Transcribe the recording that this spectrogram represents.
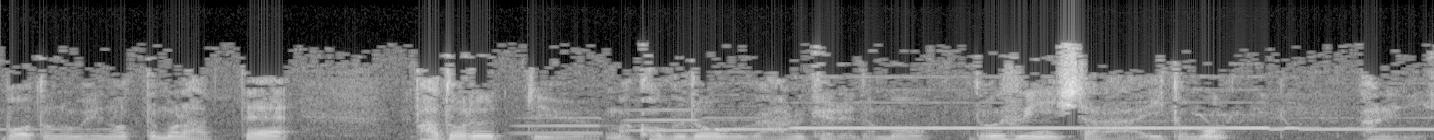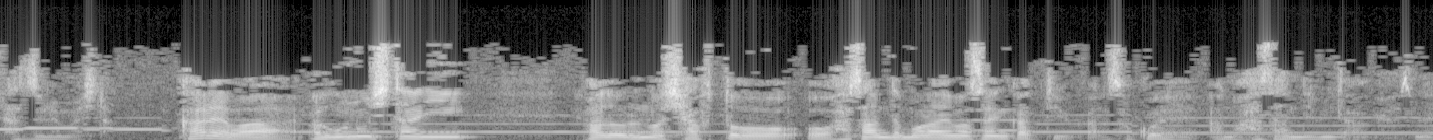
ボートの上に乗ってもらってパドルっていう、まあ、漕ぐ道具があるけれどもどういうふうにしたらいいと思う？彼に尋ねました。彼は顎の下にパドルのシャフトを挟んでもらえませんかっていうからそこへあの挟んでみたわけですね。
